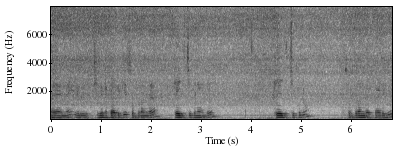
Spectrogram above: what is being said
అదే అండి ఇది చికెన్ కడిగి శుభ్రంగా కేజీ చికెన్ అండి. కేజీ చికెన్ శుభ్రంగా కడిగి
